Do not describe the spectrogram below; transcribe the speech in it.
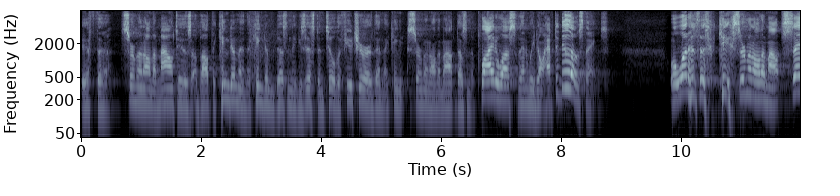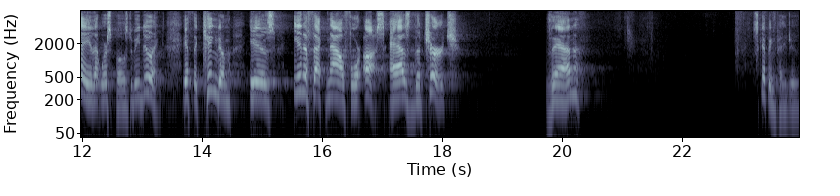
if the Sermon on the Mount is about the kingdom and the kingdom doesn't exist until the future, then the King, Sermon on the Mount doesn't apply to us, then we don't have to do those things. Well, what does the Sermon on the Mount say that we're supposed to be doing? If the kingdom is in effect now for us as the church, then skipping pages.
